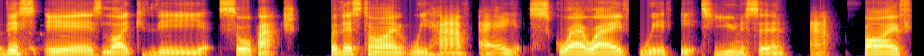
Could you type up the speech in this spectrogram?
This is like the saw patch, but this time we have a square wave with its unison at 5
